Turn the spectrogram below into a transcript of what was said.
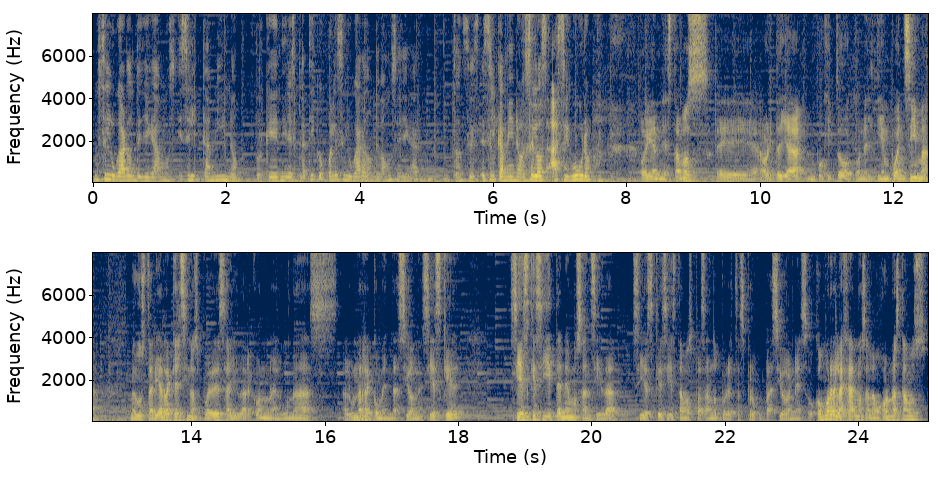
no es el lugar donde llegamos, es el camino, porque ni les platico cuál es el lugar a donde vamos a llegar, Entonces, es el camino, se los aseguro. Oigan, estamos eh, ahorita ya un poquito con el tiempo encima. Me gustaría, Raquel, si nos puedes ayudar con algunas, algunas recomendaciones. Si es que si es que sí tenemos ansiedad, si es que sí estamos pasando por estas preocupaciones o cómo relajarnos. A lo mejor no estamos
